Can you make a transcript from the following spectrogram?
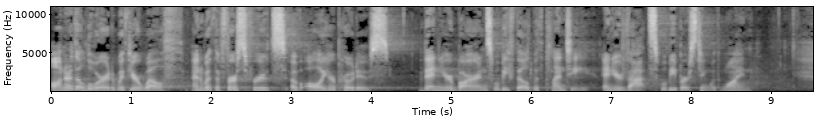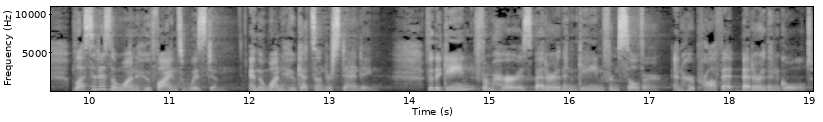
Honor the Lord with your wealth and with the firstfruits of all your produce. Then your barns will be filled with plenty, and your vats will be bursting with wine. Blessed is the one who finds wisdom, and the one who gets understanding. For the gain from her is better than gain from silver, and her profit better than gold.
